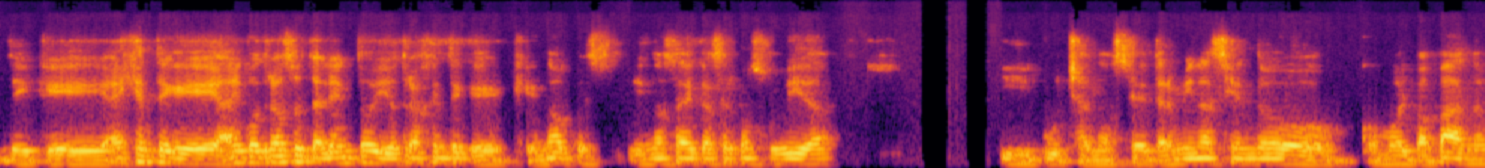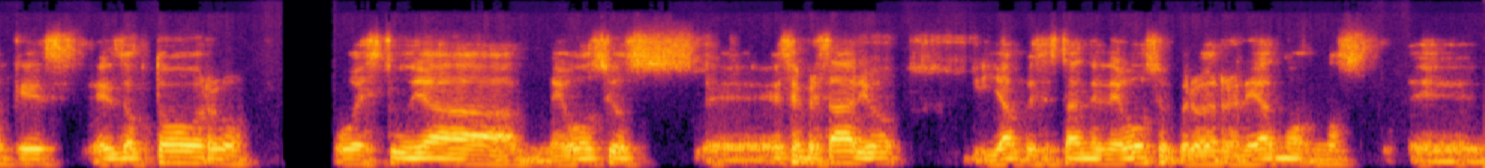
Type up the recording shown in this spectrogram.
de que hay gente que ha encontrado su talento y otra gente que, que no, pues, y no sabe qué hacer con su vida. Y pucha, no sé, termina siendo como el papá, ¿no? Que es, es doctor o, o estudia negocios, eh, es empresario y ya pues está en el negocio, pero en realidad no, no, eh,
